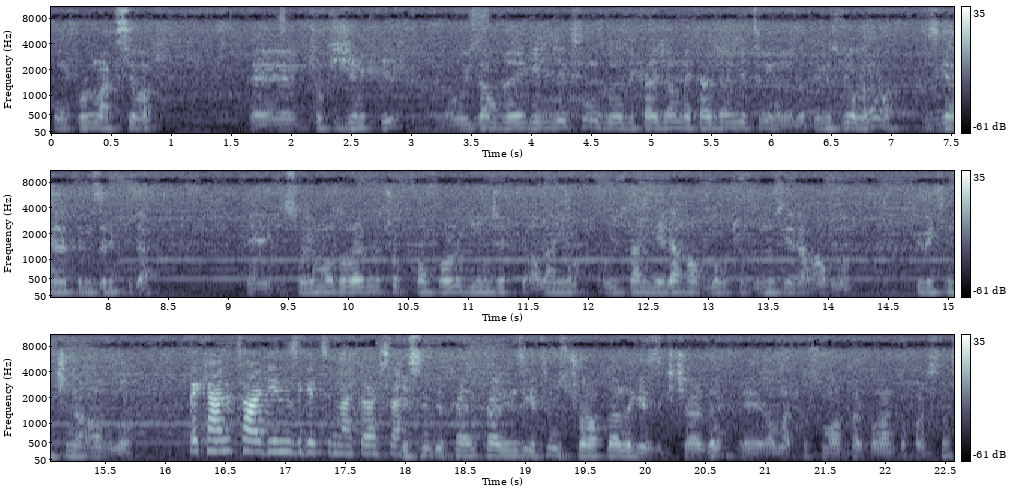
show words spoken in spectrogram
konforun aksi var. Ee, çok hijyenik değil. Ee, o yüzden buraya gelecekseniz böyle deterjan meterjan getirin yanınıza. Temizliyorlar ama biz gene de temizledik bir daha. Ee, soyunma odalarında çok konforlu giyinecek bir alan yok. O yüzden yere havlu, oturduğunuz yere havlu, küvetin içine havlu. Ve kendi terliğinizi getirin arkadaşlar. Kesinlikle kendi terliğinizi getirin. Biz çoraplarla gezdik içeride. Ee, Allah korusun mantar falan kaparsınız.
